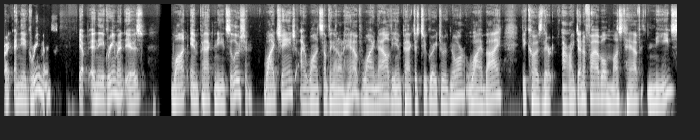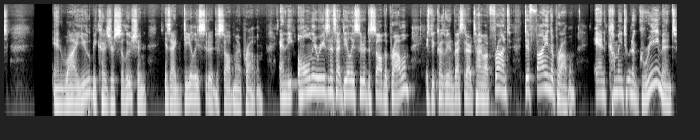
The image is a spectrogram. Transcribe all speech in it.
Right. And the agreement, yep. And the agreement is want, impact, need, solution. Why change? I want something I don't have. Why now? The impact is too great to ignore. Why buy? Because there are identifiable must have needs. And why you? Because your solution is ideally suited to solve my problem. And the only reason it's ideally suited to solve the problem is because we invested our time up front defining the problem and coming to an agreement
